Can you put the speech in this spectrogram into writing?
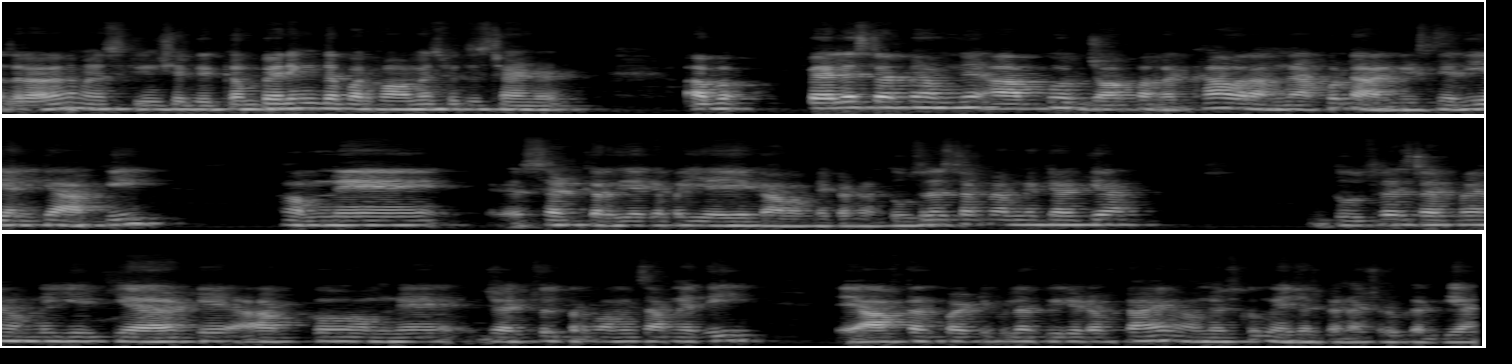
नज़र आ रहा है ना मैं स्क्रीन शेयर की। Comparing the performance with standard अब पहले स्टेप में हमने आपको जॉब पर रखा और हमने आपको टारगेट्स दे दिए यानी कि आपकी हमने सेट कर दिया कि भाई ये ये काम आपने करना दूसरे स्टेप में हमने क्या किया? दूसरे स्टेप में हमने ये किया कि आपको हमने जो एक्चुअल परफॉर्मेंस आपने दी after particular period of time हमने उसको मेजर करना शुरू कर दिया।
